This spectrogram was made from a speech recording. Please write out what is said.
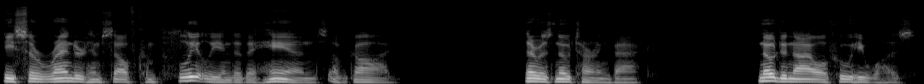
He surrendered himself completely into the hands of God. There was no turning back, no denial of who he was,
